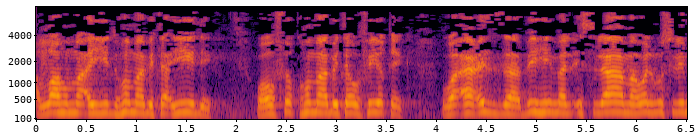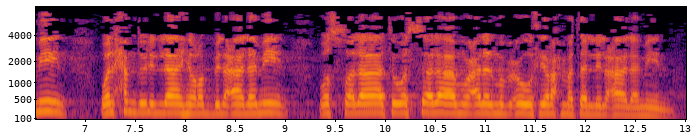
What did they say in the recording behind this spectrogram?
اللهم أيدهما بتأييدك ووفقهما بتوفيقك وأعز بهما الإسلام والمسلمين والحمد لله رب العالمين والصلاة والسلام على المبعوث رحمة للعالمين.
